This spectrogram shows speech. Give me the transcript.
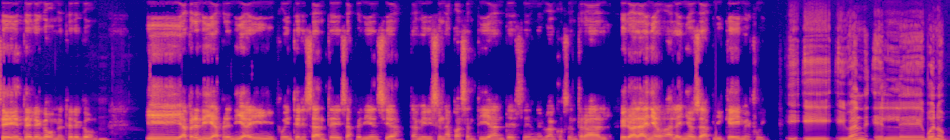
Sí, en Telecom, en Telecom. Mm. Y aprendí, aprendí ahí, fue interesante esa experiencia. También hice una pasantía antes en el Banco Central, pero al año, al año ya apliqué y me fui. Y, y Iván, el, eh, bueno,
